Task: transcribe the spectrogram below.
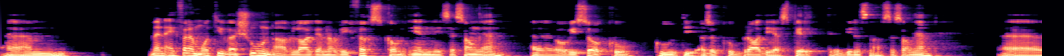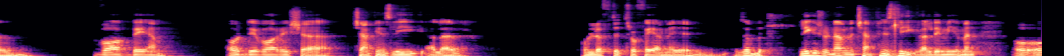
Um, men jeg føler motivasjonen av laget når vi først kom inn i sesongen, uh, og vi så hvor, god de, altså hvor, bra de har spilt i begynnelsen av sesongen, uh, var VM. Og det var ikke Champions League eller å løfte trofeer med så, ligger ikke å nevne Champions League veldig mye, men å, å,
